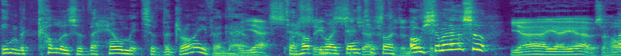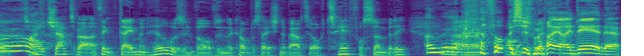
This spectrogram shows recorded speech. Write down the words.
in the colours of the helmets of the driver now. Yes, to I've help seen you identify. Oh, it's- someone else up. Yeah, yeah, yeah. It was a whole, it was a Oh. whole chat about. it. I think Damon Hill was involved in the conversation about it, or Tiff, or somebody. Oh, really? uh, I thought this on is my Twitter. idea now.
